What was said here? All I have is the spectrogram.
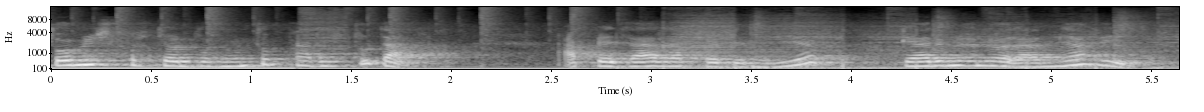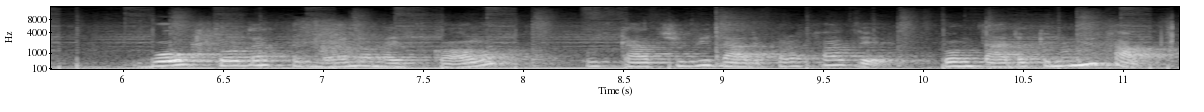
Estou me esforçando muito para estudar. Apesar da pandemia, quero melhorar minha vida. Vou toda semana na escola buscar atividade para fazer. Vontade que não me falta.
